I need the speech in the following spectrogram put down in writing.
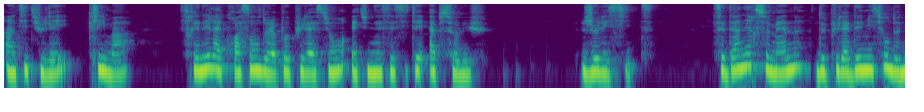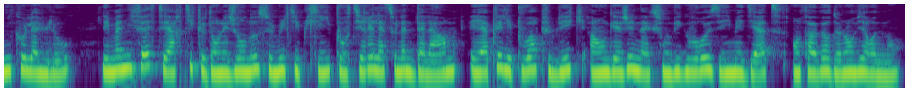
intitulée Climat, freiner la croissance de la population est une nécessité absolue. Je les cite. Ces dernières semaines, depuis la démission de Nicolas Hulot, les manifestes et articles dans les journaux se multiplient pour tirer la sonnette d'alarme et appeler les pouvoirs publics à engager une action vigoureuse et immédiate en faveur de l'environnement.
